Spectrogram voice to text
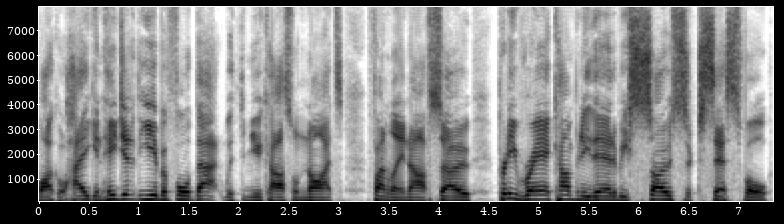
Michael Hagan, he did it the year before that with the Newcastle Knights, funnily enough. So, pretty rare company there to be so successful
